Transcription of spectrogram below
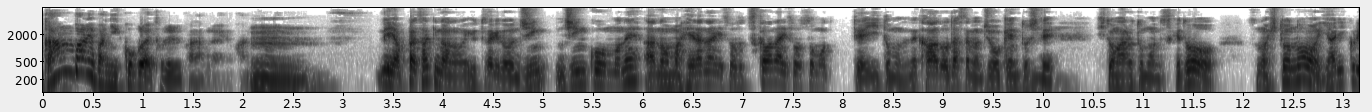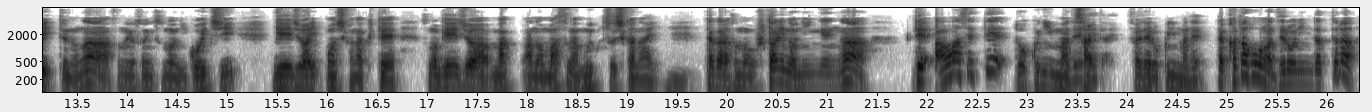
頑張れば2個ぐらい取れるかなぐらいの感じ。うん。で、やっぱりさっきのあの、言ってたけど、人、人口もね、あの、まあ、減らないリソース、使わないリソースを持っていいと思うんですね。カードを出すための条件として人があると思うんですけど、その人のやりくりっていうのが、その要するにその2個1、ゲージは1本しかなくて、そのゲージはま、あの、マスが6つしかない。うんだからその2人の人間が、で、合わせて6人まで。最大。最大6人まで。片方が0人だったら、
